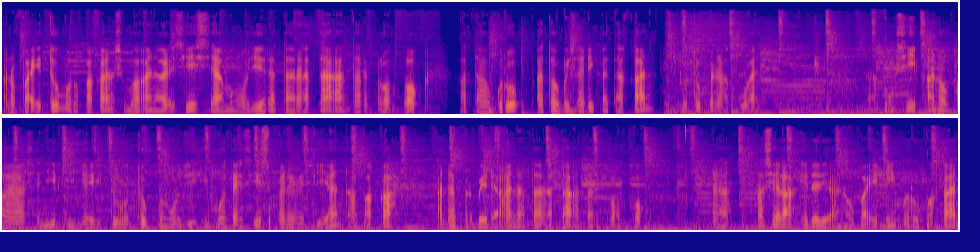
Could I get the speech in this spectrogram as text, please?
ANOVA itu merupakan sebuah analisis yang menguji rata-rata antar kelompok atau grup atau bisa dikatakan suatu perlakuan. Nah, fungsi ANOVA sendiri yaitu untuk menguji hipotesis penelitian apakah ada perbedaan rata-rata antar kelompok. Nah, hasil akhir dari ANOVA ini merupakan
